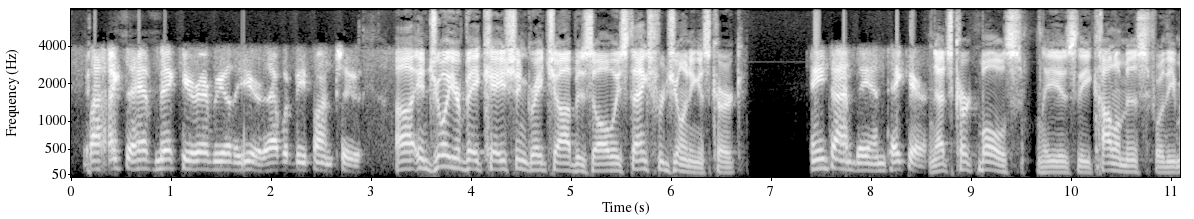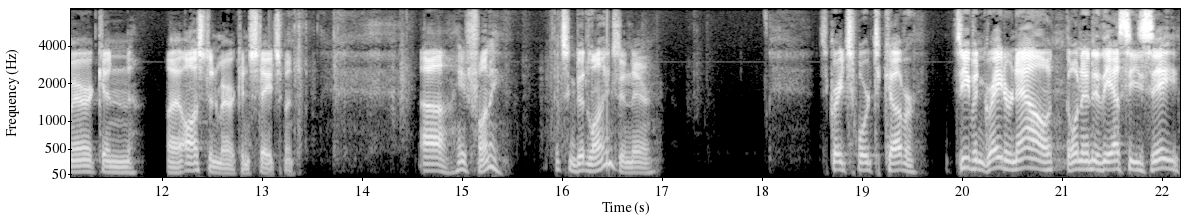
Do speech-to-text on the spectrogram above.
I like to have Nick here every other year. That would be fun too. Uh, enjoy your vacation. Great job as always. Thanks for joining us, Kirk. Anytime, Dan. Take care. And that's Kirk Bohls. He is the columnist for the American uh, Austin American Statesman. Uh, he's funny. Got some good lines in there. It's a great sport to cover. It's even greater now going into the SEC.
